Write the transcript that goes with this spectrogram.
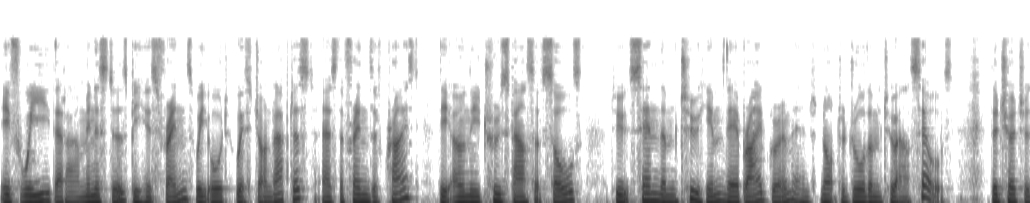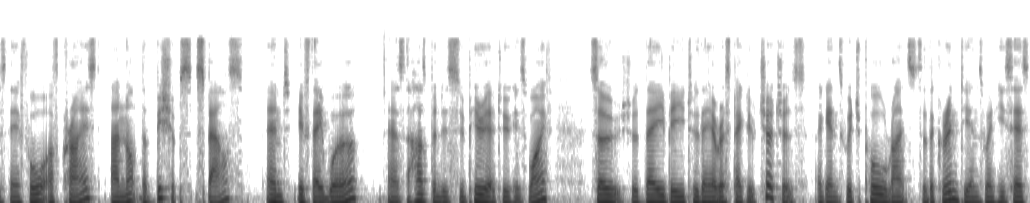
if we that are ministers be his friends, we ought, with John Baptist, as the friends of Christ, the only true spouse of souls, to send them to him, their bridegroom, and not to draw them to ourselves. The churches, therefore, of Christ are not the bishop's spouse, and if they were, as the husband is superior to his wife, so should they be to their respective churches, against which Paul writes to the Corinthians when he says,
